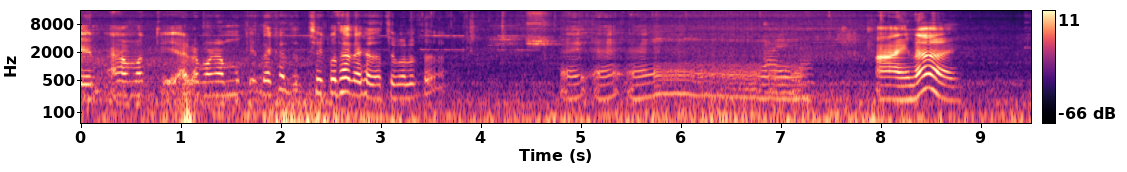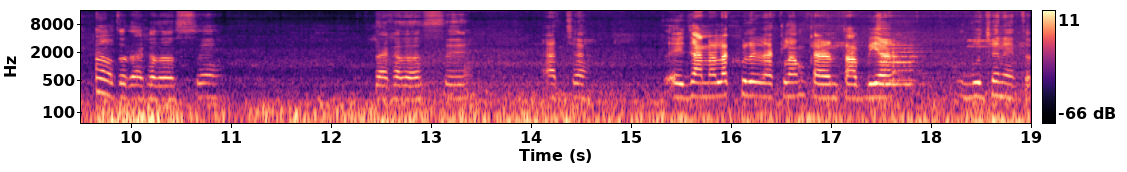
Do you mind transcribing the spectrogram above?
দেখেন আমাকে আর আমার আম্মুকে দেখা যাচ্ছে। কোথায় দেখা যাচ্ছে বলো তো। আয়নায়। তো দেখা যাচ্ছে। দেখা যাচ্ছে। আচ্ছা এই জানালা খুলে রাখলাম কারণ তাবিয়া বুঝে নেই তো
